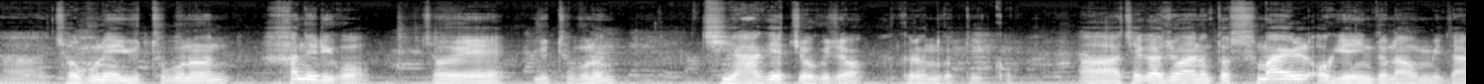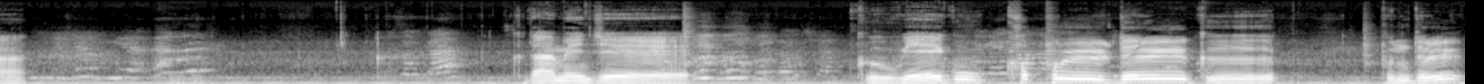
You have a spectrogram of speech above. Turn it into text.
아, 저분의 유튜브는 하늘이고, 저의 유튜브는 지하겠죠. 그죠? 그런 것도 있고. 아, 제가 좋아하는 또 스마일 어게인도 나옵니다. 그 다음에 이제 그 외국 커플들 그 분들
